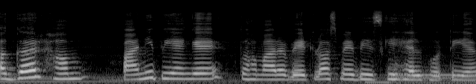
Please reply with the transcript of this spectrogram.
अगर हम पानी पियेंगे तो हमारा वेट लॉस में भी इसकी हेल्प होती है।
